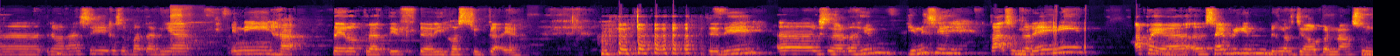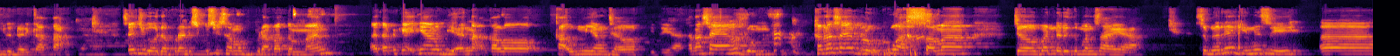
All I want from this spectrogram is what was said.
Uh, terima kasih kesempatannya. Ini hak prerogatif dari host juga ya. Jadi uh, Bismillahirrahmanirrahim, gini sih kak sebenarnya ini apa ya? Uh, saya ingin dengar jawaban langsung gitu dari kakak. Saya juga udah pernah diskusi sama beberapa teman, uh, tapi kayaknya lebih enak kalau kak Umi yang jawab gitu ya. Karena saya belum, karena saya belum puas sama jawaban dari teman saya. Sebenarnya gini sih, uh,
